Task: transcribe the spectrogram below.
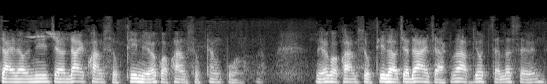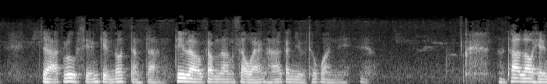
ใจเรานี้จะได้ความสุขที่เหนือกว่าความสุขทั้งปวง เหนือกว่าความสุขที่เราจะได้จากลาบยศสรรเสริญ จากรูปเสียงกลิ่นรสต่าง ๆ ที่เรากำลังแสวงหากันอยู่ทุกวันนี้ ถ้าเราเห็น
